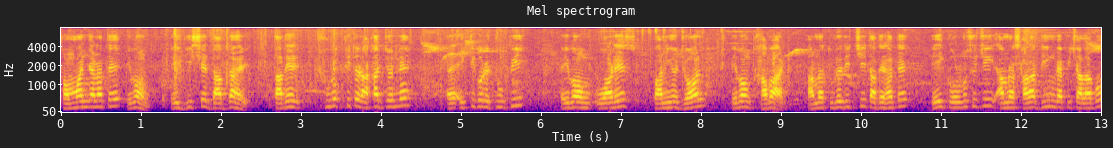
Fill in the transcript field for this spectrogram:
সম্মান জানাতে এবং এই গ্রীষ্মের দাবদাহে তাদের সুরক্ষিত রাখার জন্যে একটি করে টুপি এবং ওয়ারেস পানীয় জল এবং খাবার আমরা তুলে দিচ্ছি তাদের হাতে। এই কর্মসূচি আমরা সারা দিন ব্যাপী চালাবো।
